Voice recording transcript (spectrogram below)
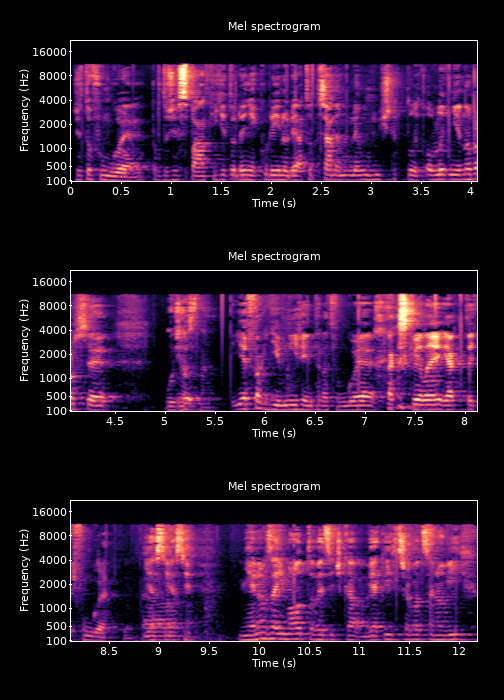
že to funguje, protože zpátky ti to jde někudy jinudy a to třeba nem- nemůžeš tak tolik ovlivnit, no prostě Úžasné. je fakt divný, že internet funguje tak skvěle, jak teď funguje. Jasně, jasně. Mě jenom zajímalo to věcička, v jakých třeba cenových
